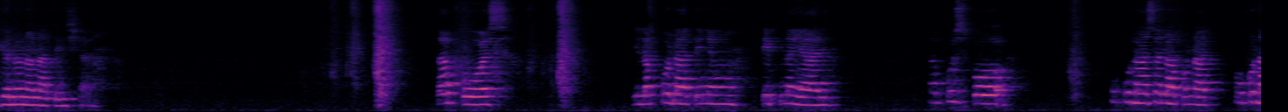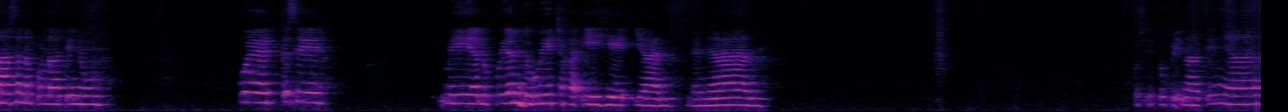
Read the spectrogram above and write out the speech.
Igano na natin siya. Tapos, ilak po natin yung tip na yan. Tapos po, pupunasan na po natin, pupunasan na po natin yung puwet kasi may ano po yan, dumi tsaka ihi. Yan, ganyan. Tapos itupi natin yan.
